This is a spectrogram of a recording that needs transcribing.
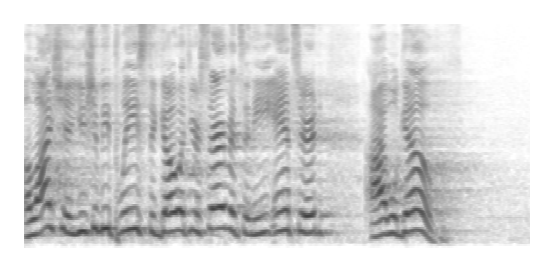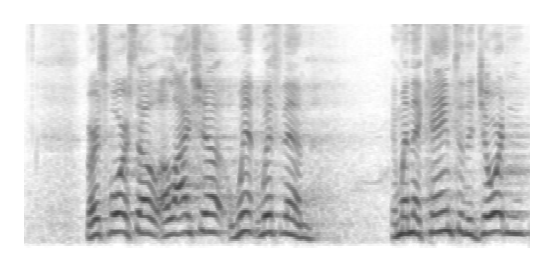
Elisha, you should be pleased to go with your servants. And he answered, I will go. Verse 4 So Elisha went with them. And when they came to the Jordan,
